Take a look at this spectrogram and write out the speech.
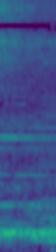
Because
